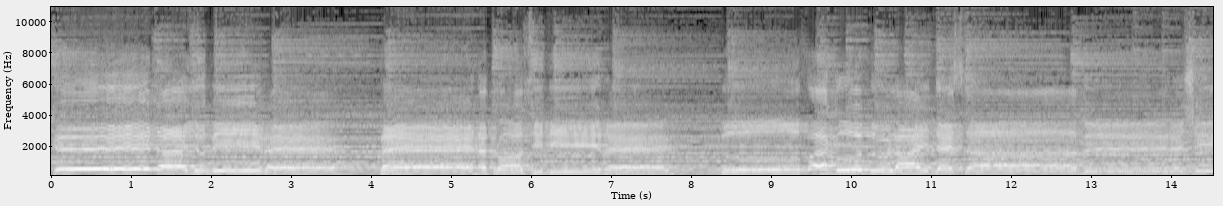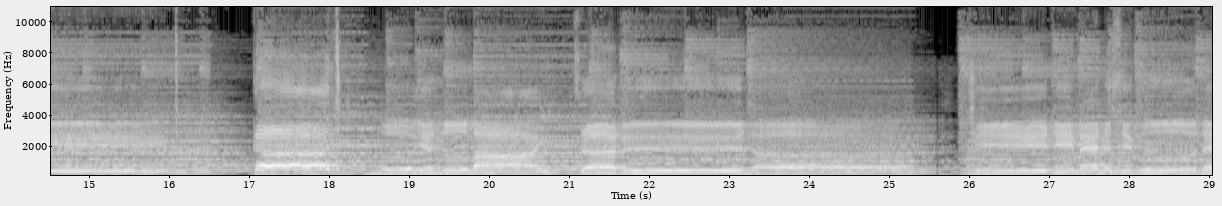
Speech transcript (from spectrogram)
câtă iubire pentru o zidire, tu făcutul ai de săvârșit. Căci nu e numai țărână, ci dimensiune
